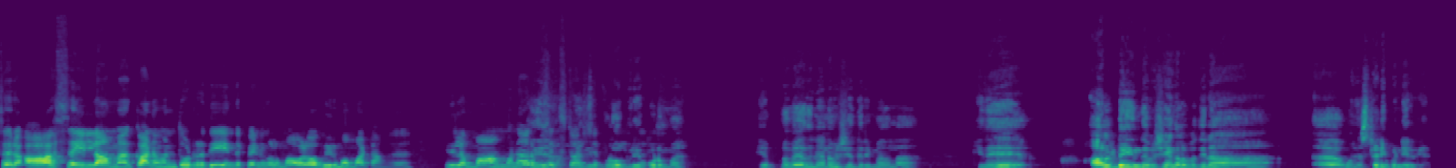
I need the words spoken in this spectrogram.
சார் ஆசை இல்லாம கணவன் தொடுறதே எந்த பெண்களும் அவ்வளவா விரும்ப மாட்டாங்க. இதுல மாமனாரும் செக்ஸ் டார்ச்சர் எவ்வளோ பெரிய கொடுமை. எவ்வளோ வேதனையான விஷயம் தெரியுமா அதெல்லாம்? இது ஆல்ரெடி இந்த விஷயங்களை பற்றி நான் கொஞ்சம் ஸ்டடி பண்ணியிருக்கேன்.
